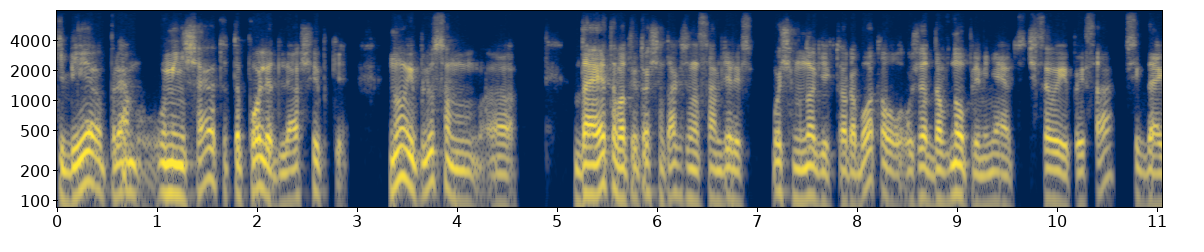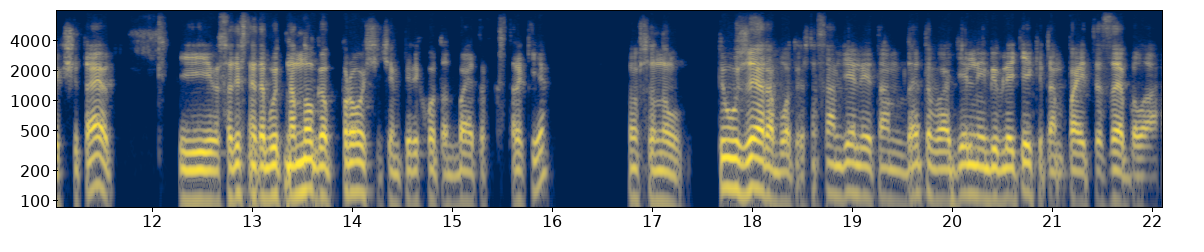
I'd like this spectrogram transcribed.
тебе прям уменьшают это поле для ошибки. Ну и плюсом э, до этого ты точно так же, на самом деле, очень многие, кто работал, уже давно применяют часовые пояса, всегда их считают. И, соответственно, это будет намного проще, чем переход от байтов к строке, потому что, ну, ты уже работаешь. На самом деле, там до этого отдельные библиотеки, там PyTZ была,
